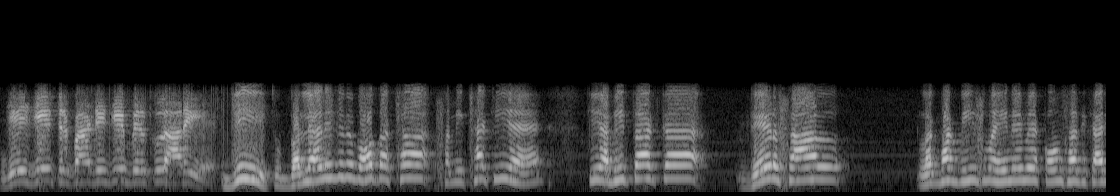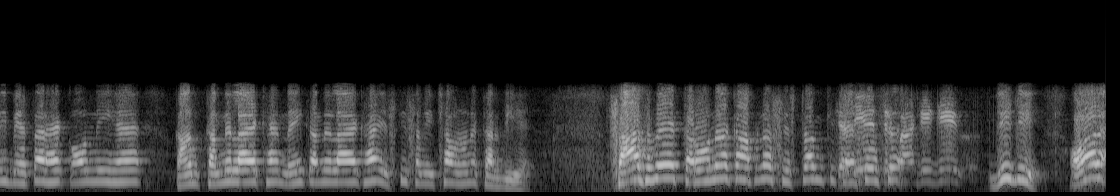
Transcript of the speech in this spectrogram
जी जी त्रिपाठी जी बिल्कुल आ रही है। जी तो बल्लानी जी ने बहुत अच्छा समीक्षा की है कि अभी तक डेढ़ साल लगभग 20 महीने में कौन सा अधिकारी बेहतर है कौन नहीं है काम करने लायक है नहीं करने लायक है इसकी समीक्षा उन्होंने कर दी है। साथ में कोरोना का अपना सिस्टम की कैसे उससे जी। जी जी। और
